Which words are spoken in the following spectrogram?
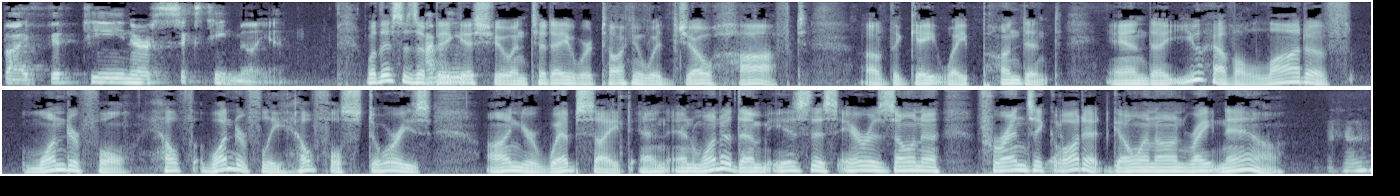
by 15 or 16 million? Well, this is a I big mean, issue, and today we're talking with Joe Hoft of the Gateway Pundit, and uh, you have a lot of wonderful, health, wonderfully helpful stories on your website, and and one of them is this Arizona forensic yeah. audit going on right now. Mm-hmm.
